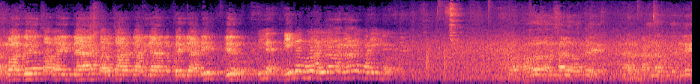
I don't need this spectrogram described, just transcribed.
உங்களுக்கு சபையிட்ட தவிசாளருக்கு அதிகாரங்கள் தெரியாட்டி இருக்கும். இல்ல நீங்க முதல் அதிகாரத்தை படியுங்க கௌரவ தவிசாளர் அவர்களே அஹ், கடந்த கூட்டத்திலே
